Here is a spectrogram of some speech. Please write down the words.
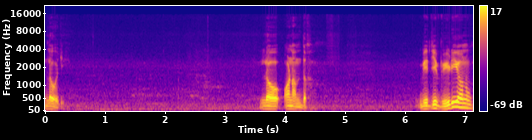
ਲਓ ਜੀ। ਲਓ ਆਨੰਦ। ਵੀਰ ਜੀ ਵੀਡੀਓ ਨੂੰ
